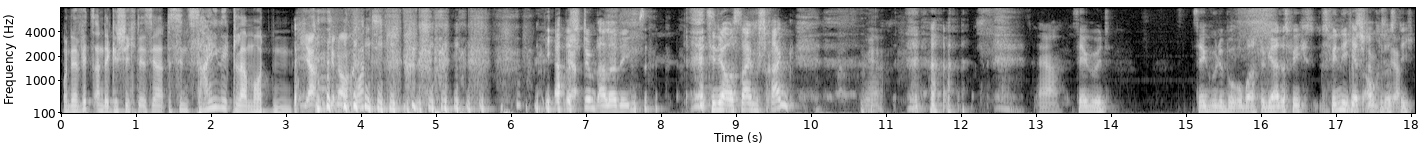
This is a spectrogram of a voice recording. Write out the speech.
Und der Witz an der Geschichte ist ja, das sind seine Klamotten. Ja, genau. Gott. Ja, das Ja. stimmt allerdings. Sind ja aus seinem Schrank. ja. ja. Sehr gut. Sehr gute Beobachtung. Ja, das finde ich, das find ich Das jetzt auch stimmt, ja. lustig.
